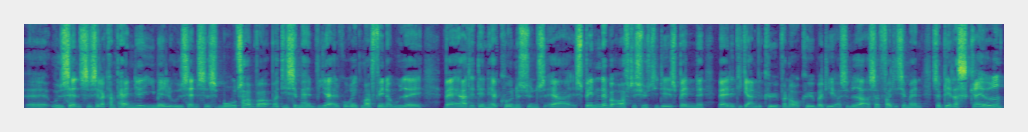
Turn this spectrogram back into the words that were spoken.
øh, udsendelses- eller kampagne-e-mail udsendelsesmotor, hvor, hvor de simpelthen via algoritmer finder ud af, hvad er det, den her kunde synes er spændende, hvor ofte synes de, det er spændende, hvad er det, de gerne vil købe, hvornår køber de, osv., og så får de simpelthen, så bliver der skrevet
